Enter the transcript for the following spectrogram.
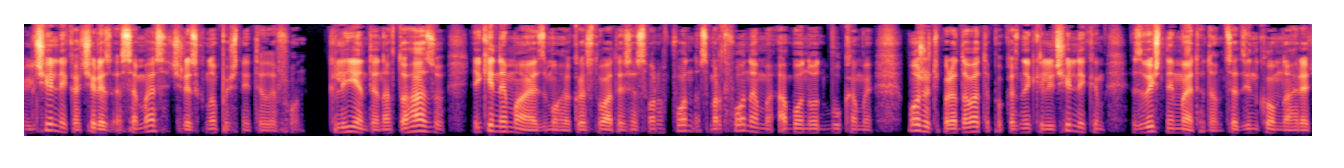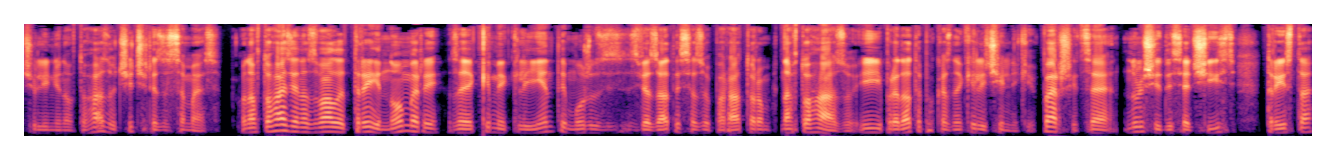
лічильника через смс через кнопочний телефон. Клієнти Нафтогазу, які не мають змоги користуватися смартфон, смартфонами або ноутбуками, можуть передавати показники лічильникам звичним методом це дзвінком на гарячу лінію Нафтогазу чи через смс. У Нафтогазі назвали три номери, за якими клієнти можуть зв'язатися з оператором Нафтогазу і передати показники лічильників. Перший це 066 300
